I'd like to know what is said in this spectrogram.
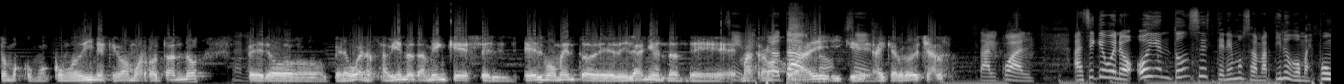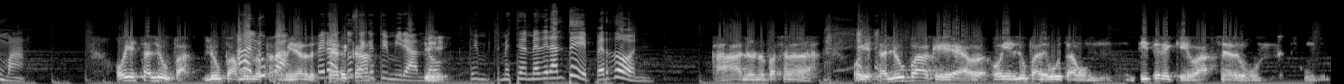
somos como comodines que vamos rotando pero pero bueno sabiendo también que es el, el momento de- del año en donde Sí, más trabajo hay y que sí. hay que aprovecharlo Tal cual. Así que bueno, hoy entonces tenemos a Martino Goma Espuma. Hoy está Lupa Lupa Ah, Lupa. para mirar de Espera, cerca entonces que estoy mirando. Sí. Estoy- me, estoy- me adelanté, perdón. ah no no pasa nada hoy está Lupa que hoy en Lupa debuta un, un títere que va a ser un, un,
